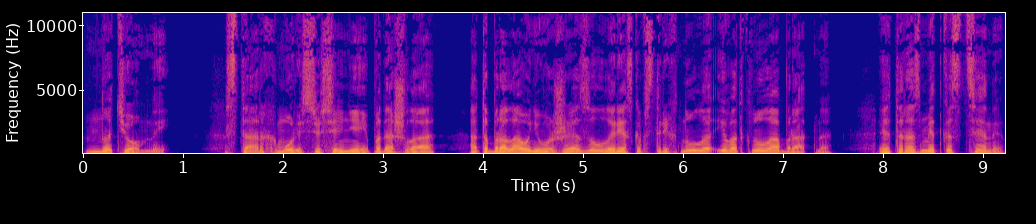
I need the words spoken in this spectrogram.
но темный. Стар, хмурясь все сильнее, подошла, отобрала у него жезл, резко встряхнула и воткнула обратно. — Это разметка сцены,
